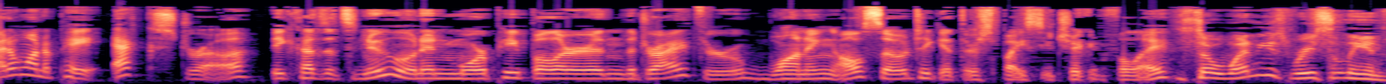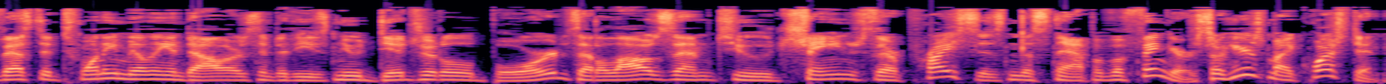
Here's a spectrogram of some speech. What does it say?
I don't want to pay extra because it's noon and more people are in the drive-through wanting also to get their spicy chicken fillet. So Wendy's recently invested $20 million into these new digital boards that allows them to change their prices in the snap of a finger. So here's my question.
